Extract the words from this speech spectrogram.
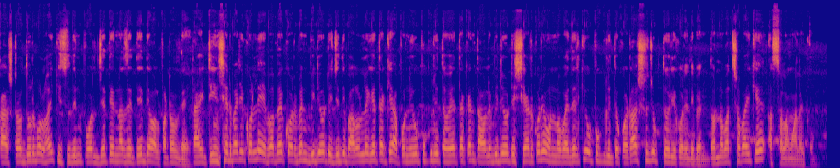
কাজটাও দুর্বল হয়, কিছুদিন পর যেতে না যেতে দেওয়াল পাটল দেয়। তাই টিনশেড বাড়ি করলে এভাবে করবেন। ভিডিওটি যদি ভালো লেগে থাকে, আপনি উপকৃত হয়ে থাকেন, তাহলে ভিডিওটি শেয়ার করে অন্য ভাইদেরকে উপকৃত করার সুযোগ তৈরি করে দিবেন। ধন্যবাদ সবাইকে, আসসালামু আলাইকুম।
